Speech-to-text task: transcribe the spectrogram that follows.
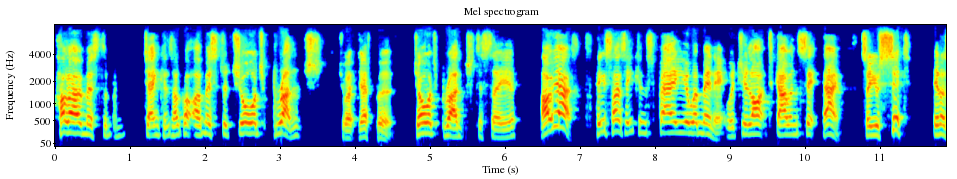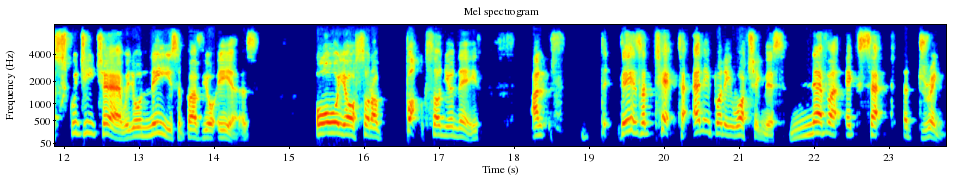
Hello, Mr. Jenkins. I've got a Mr. George Brunch, Jeff Burt. George Brunch to see you. Oh, yes. He says he can spare you a minute. Would you like to go and sit down? So you sit in a squidgy chair with your knees above your ears, or your sort of box on your knees. And th there's a tip to anybody watching this never accept a drink,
